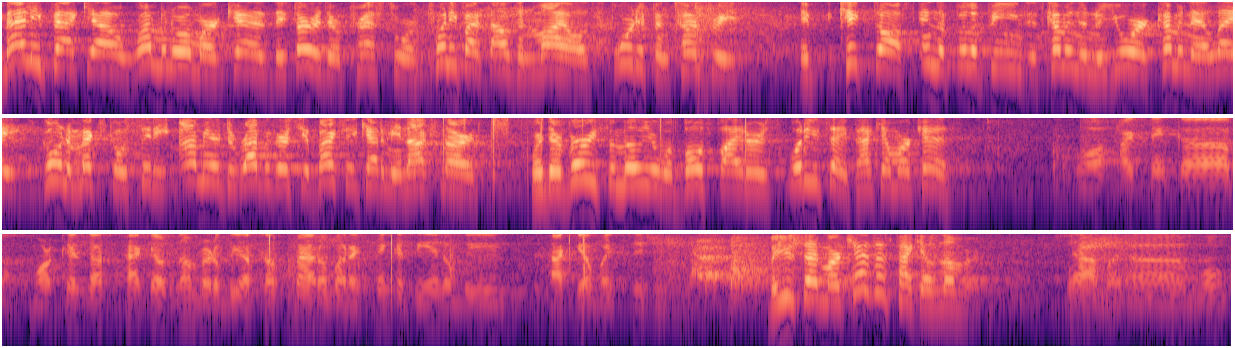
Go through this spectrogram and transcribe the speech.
Manny Pacquiao, Juan Manuel Marquez, they started their press tour, 25,000 miles, four different countries. It kicked off in the Philippines. It's coming to New York, coming to LA, going to Mexico City. I'm here to Robert Garcia Boxing Academy in Oxnard, where they're very familiar with both fighters. What do you say, Pacquiao Marquez? Well, I think uh, Marquez got Pacquiao's number. It'll be a tough battle, but I think at the end it'll be Pacquiao by decision. But you said Marquez has Pacquiao's number. Yeah, but uh, we'll,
